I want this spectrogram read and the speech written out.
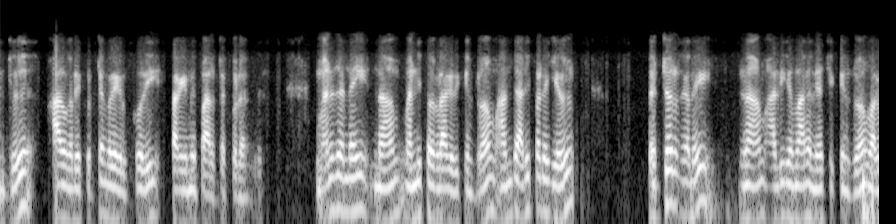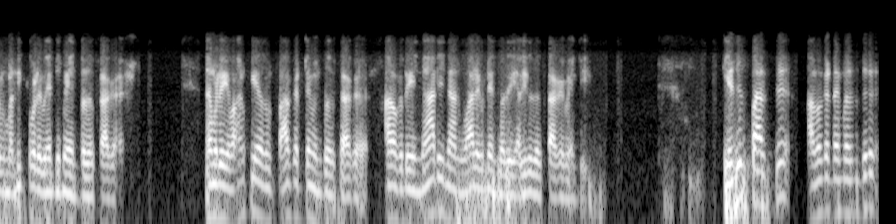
என்று அவர்களுடைய குற்றங்களை கூறி பகைமை பாராட்டக்கூடாது. மனிதனை நாம் மன்னிப்பவர்களாக இருக்கின்றோம். அந்த அடிப்படையில் பெற்றோர்களை நாம் அதிகமாக நேசிக்கின்றோம் அவர்கள் மன்னிக்கப்பட வேண்டுமே என்பதற்காக. நம்முடைய வாழ்க்கையை அவர்கள் பார்க்கட்டும் என்பதற்காக. அவர்களை நாடி நான் வாழவில்லை என்பதை அறிவதற்காக வேண்டி. எதிர்பார்த்து அவர்களிடமிருந்து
